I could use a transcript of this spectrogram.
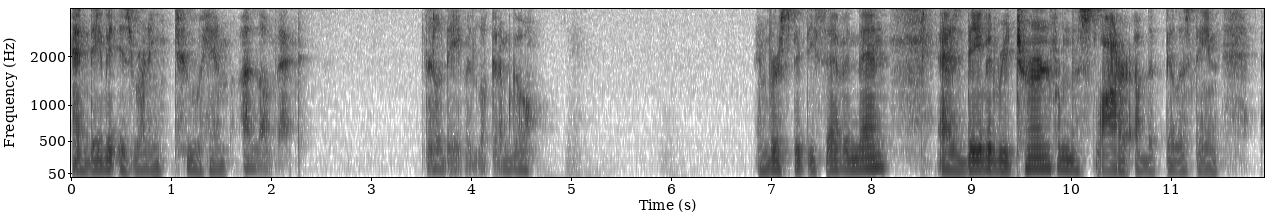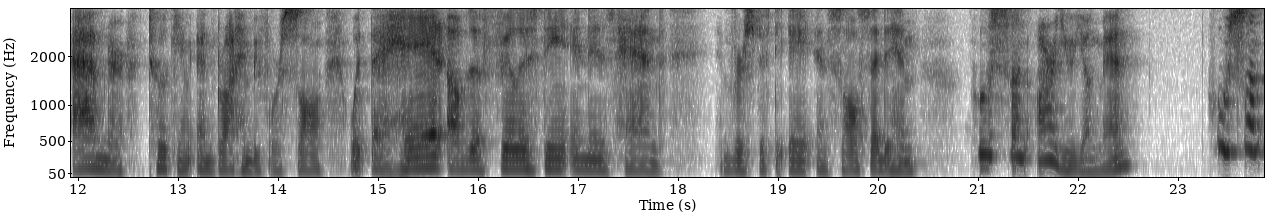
and David is running to him. I love that. Little David, look at him go. In verse 57, then, as David returned from the slaughter of the Philistine, Abner took him and brought him before Saul with the head of the Philistine in his hand. In verse 58, and Saul said to him, Whose son are you, young man? Whose son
